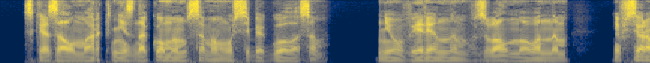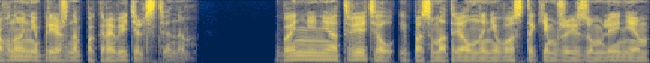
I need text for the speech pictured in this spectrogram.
— сказал Марк незнакомым самому себе голосом, неуверенным, взволнованным и все равно небрежно покровительственным. Бенни не ответил и посмотрел на него с таким же изумлением,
